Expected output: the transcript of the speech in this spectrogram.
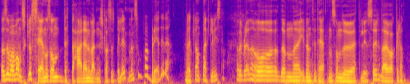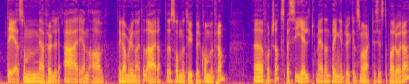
altså Det var vanskelig å se noe sånn 'dette her er en verdensklassespiller', men så bare ble de det. På et eller annet merkelig vis. da Ja, det ble det. Og den eh, identiteten som du etterlyser, det er jo akkurat det som jeg føler er igjen av det gamle United, er at sånne typer kommer fram fortsatt. Spesielt med den pengebruken som har vært de siste par åra.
